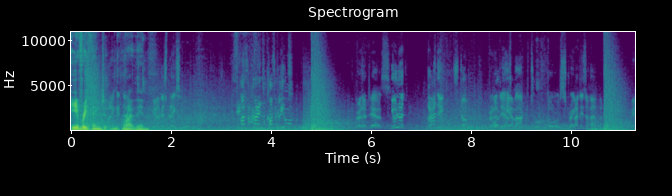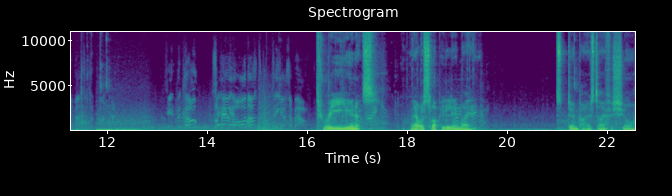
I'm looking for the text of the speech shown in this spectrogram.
everything right then. Three units. That was sloppy anyway. Stonepipes die for sure.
